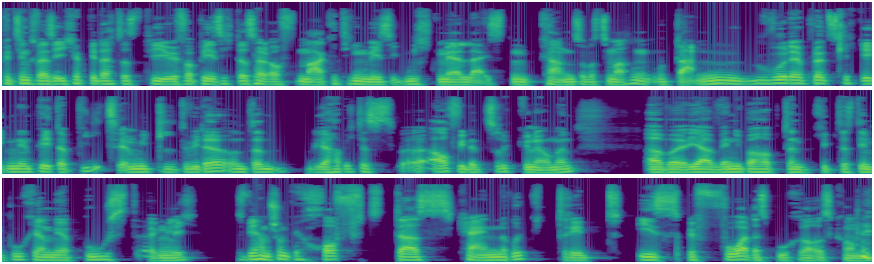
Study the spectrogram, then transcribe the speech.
Beziehungsweise ich habe gedacht, dass die ÖVP sich das halt auch marketingmäßig nicht mehr leisten kann, sowas zu machen. Und dann wurde er plötzlich gegen den Peter Pilz ermittelt wieder und dann ja, habe ich das äh, auch wieder zurückgenommen. Aber ja, wenn überhaupt, dann gibt es dem Buch ja mehr Boost eigentlich. Wir haben schon gehofft, dass kein Rücktritt ist, bevor das Buch rauskommt.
